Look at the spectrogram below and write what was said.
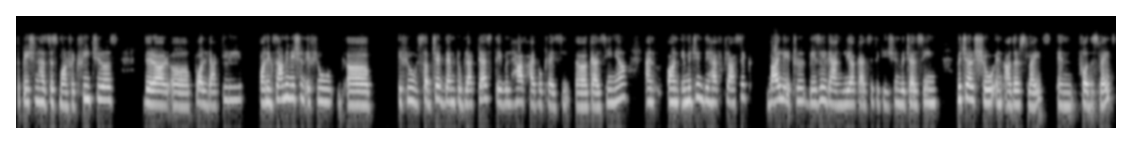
The patient has dysmorphic features. There are uh, polydactyly. On examination, if you uh, if you subject them to blood tests, they will have hypocalcemia. Uh, and on imaging, they have classic bilateral basal ganglia calcification, which I'll seen, which I'll show in other slides, in further slides.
